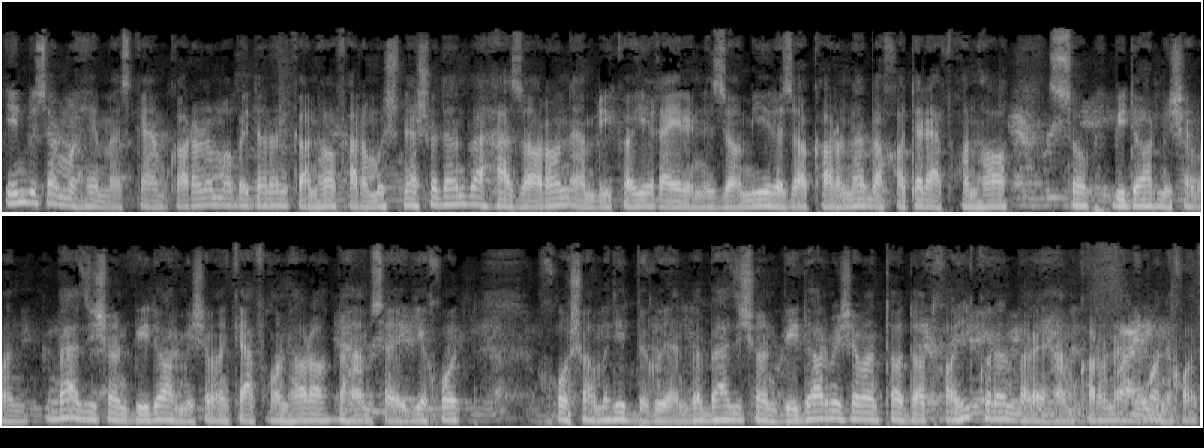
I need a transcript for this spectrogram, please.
این بسیار مهم است که همکاران ما بدانند که آنها فراموش نشدند و هزاران امریکایی غیر نظامی رضاکارانه به خاطر افغانها صبح بیدار می شوند بعضیشان بیدار می شوند که افغانها را به همسایگی خود خوش آمدید بگویند و بعضیشان بیدار می شوند تا دادخواهی کنند برای همکاران افغان خود.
